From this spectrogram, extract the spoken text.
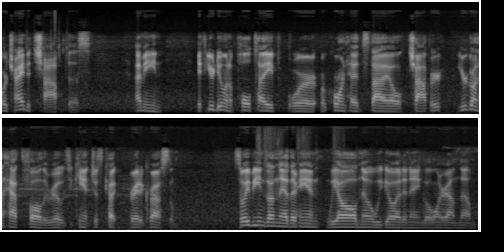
or trying to chop this. I mean if you're doing a pull type or or corn head style chopper you're going to have to follow the rows. You can't just cut right across them. Soybeans on the other hand we all know we go at an angle around them.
